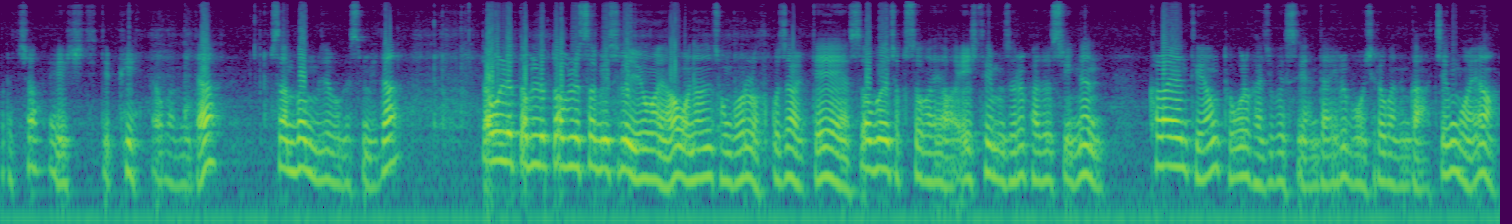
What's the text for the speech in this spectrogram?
그렇죠. HTTP라고 합니다. 13번 문제 보겠습니다. www 서비스를 이용하여 원하는 정보를 얻고자 할 때 서버에 접속하여 HTML 문서를 받을 수 있는 클라이언트형 도구를 가지고 있어야 한다. 이를 무엇이라고 하는가? 즉 뭐예요?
